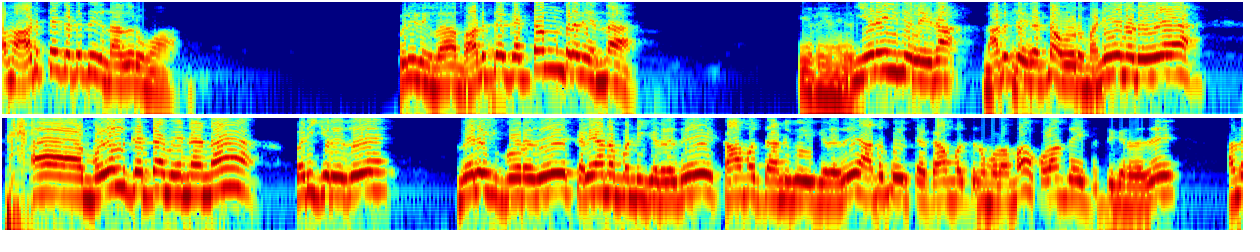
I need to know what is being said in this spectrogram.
அவன் அடுத்த கட்டத்துக்கு நகருவான். புரியுதுங்களா? அடுத்த கட்டம்ன்றது என்ன? இறைநிலை. தான் அடுத்த கட்டம் ஒரு மனிதனுடைய முதல் கட்டம் என்னன்னா படிக்கிறது வேலைக்கு போறது கல்யாணம் பண்ணிக்கிறது காமத்தை அனுபவிக்கிறது அனுபவிச்ச காமத்தின் மூலமா குழந்தையை பெற்றுக்கிறது அந்த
